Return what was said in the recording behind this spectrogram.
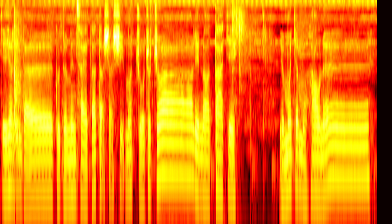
Chỉ cho linh tới cứ tụi mình xài ta tạo sẽ sĩ một chỗ chỗ chỗ đi nó ta chỉ giờ mua cho một hậu nữa.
